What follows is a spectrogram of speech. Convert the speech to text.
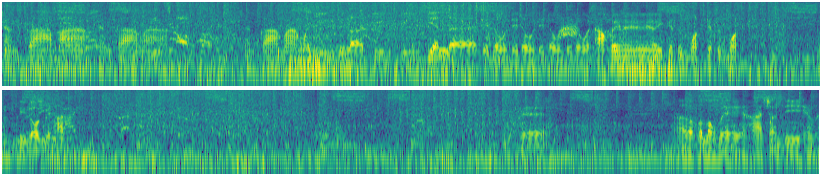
ช่างกล้ามากช่างกล้ามากช่างกล้ามากมายิงกูเหรอยิงยิงเบี้ยนเหรอเดี๋ยวโดนเดี๋ยวโดนเดี๋ยวโดนเดี๋ยวโดนเอาเฮ้ยเฮ้ยเฮ้ยเฮ้ยกระสุนหมดกระสุนหมด มันรีโหลดไม่ทันโอเคอ่าเราก็ลงไปหาชอนดี้ใช่ไหม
